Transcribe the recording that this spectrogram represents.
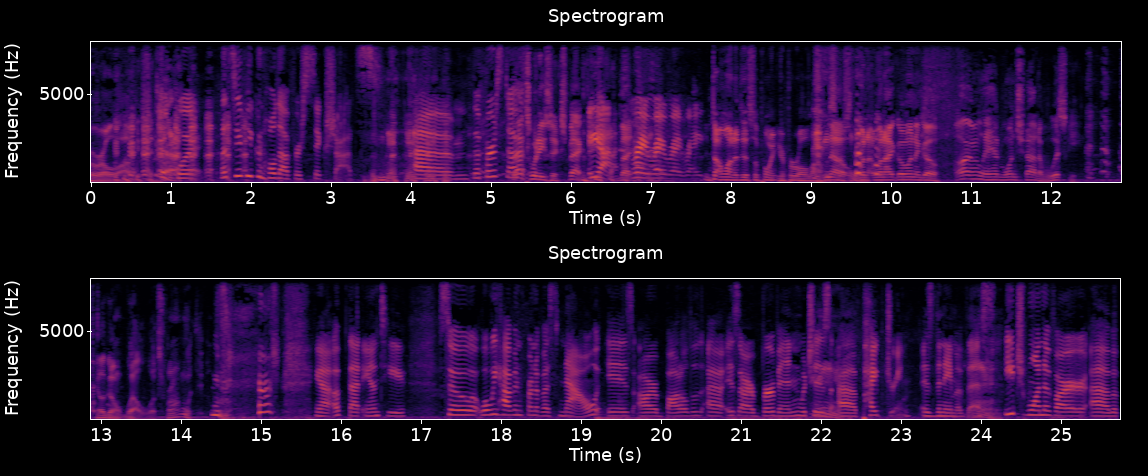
parole officer. Or- let's see if you can hold out for six shots. Um, the first up. That's what he's expecting. yeah, but right, right, right, right. Don't want to disappoint your parole officer. No, when, when I go in and go, oh, I only had one shot of whiskey. He'll go, well, what's wrong with you? Yeah, up that ante. So what we have in front of us now is our bottled uh, is our bourbon, which is uh, Pipe Dream is the name of this. Each one of our uh,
